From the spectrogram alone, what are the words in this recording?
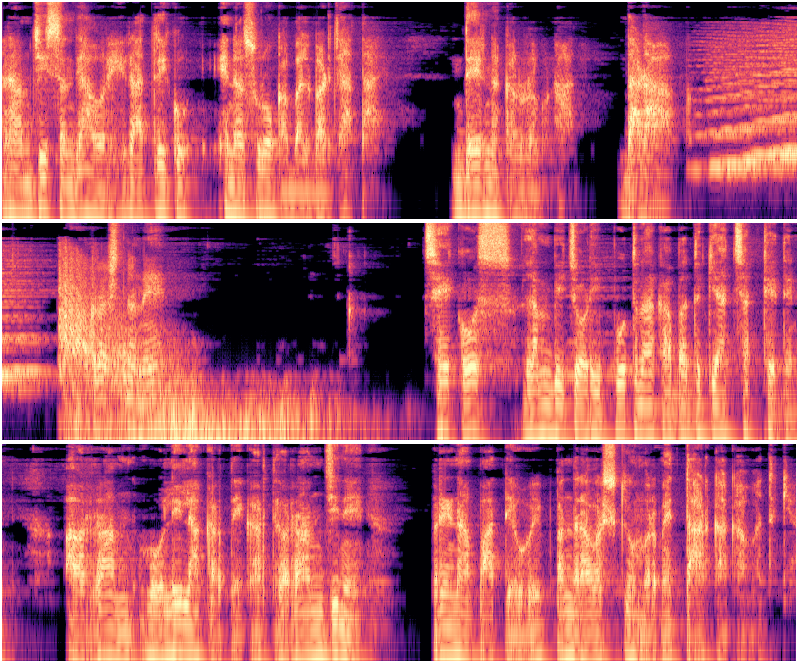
राम जी संध्या हो रही, रात्रि को इन असुरों का बल बढ़ जाता है। देर न करो रघुनाथ, धड़ाक। कृष्ण ने छह कोस लंबी चौड़ी पूतना का बध किया छठे दिन, और राम वो लीला करते करते, और राम जी ने प्रेरणा पाते हुए पंद्रह वर्ष की उम्र में ताड़का का वध किया।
